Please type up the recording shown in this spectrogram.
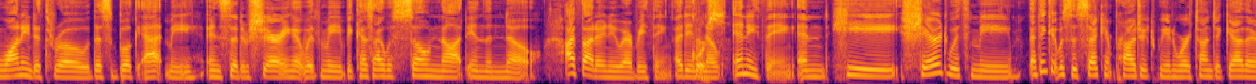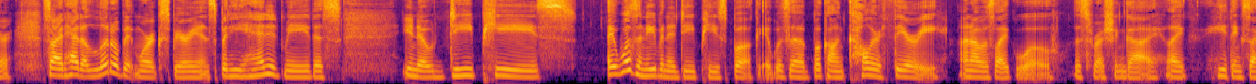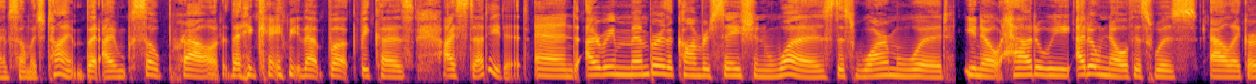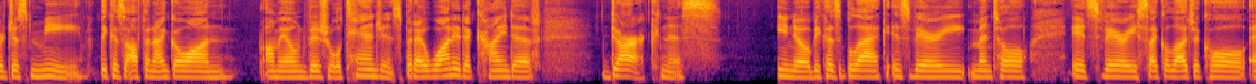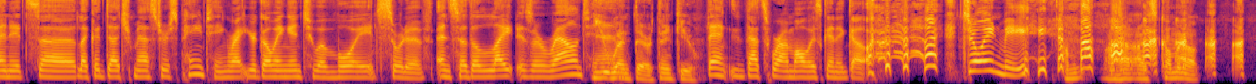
wanting to throw this book at me instead of sharing it with me because I was so not in the know. I thought I knew everything. I didn't know anything. And he shared with me, I think it was the second project we had worked on together. So I'd had a little bit more experience, but he handed me this, you know, DP's it wasn't even a DP's book. It was a book on color theory. And I was like, whoa, this Russian guy, like, he thinks I have so much time. But I'm so proud that he gave me that book because I studied it. And I remember the conversation was this warm wood, you know, how do we, I don't know if this was Alec or just me, because often I go on on my own visual tangents, but I wanted a kind of darkness you know, because black is very mental, it's very psychological, and it's uh, like a Dutch master's painting, right? You're going into a void, sort of. And so the light is around him. You went there. Thank you. Thank, that's where I'm always going to go. Join me. I, it's coming up.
